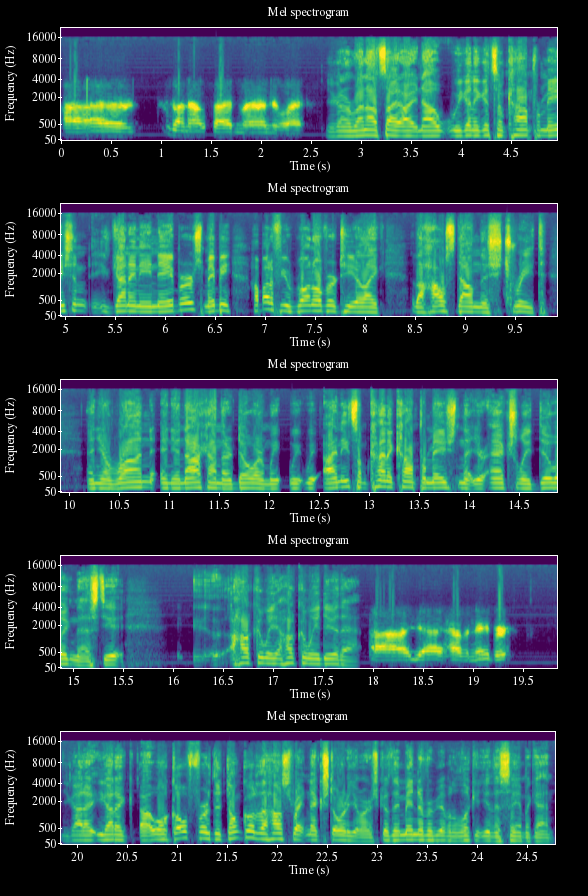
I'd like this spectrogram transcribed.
I run outside in my underwear. You're gonna run outside. All right, now we're gonna get some confirmation. You got any neighbors? Maybe. How about if you run over to your like the house down the street and you run and you knock on their door and we, we, we I need some kind of confirmation that you're actually doing this. Do you, how can we how can we do that? Uh yeah, I have a neighbor. You gotta you gotta uh, well go further. Don't go to the house right next door to yours because they may never be able to look at you the same again.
